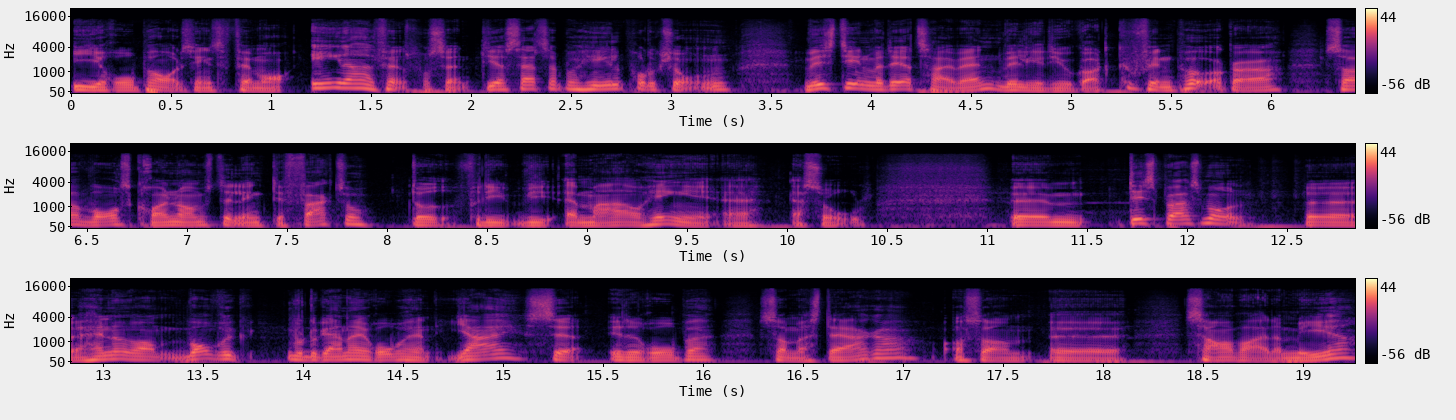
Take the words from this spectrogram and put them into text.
i Europa over de seneste fem år. 91 procent. De har sat sig på hele produktionen. Hvis de invaderer Taiwan, hvilket de jo godt kunne finde på at gøre, så er vores grønne omstilling de facto død, fordi vi er meget afhængige af, af sol. Øhm, det spørgsmål øh, handler om, hvor vil, vil du gerne have Europa hen? Jeg ser et Europa, som er stærkere, og som øh, samarbejder mere,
